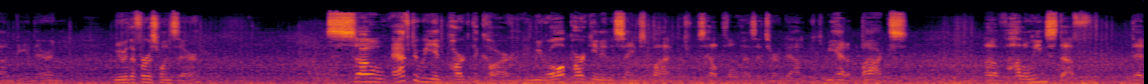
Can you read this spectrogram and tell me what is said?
on being there, and we were the first ones there. So after we had parked the car, and we were all parking in the same spot, which was helpful as it turned out, because we had a box of Halloween stuff that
